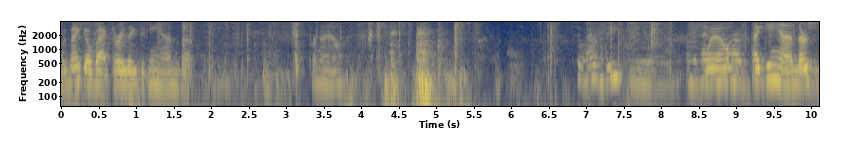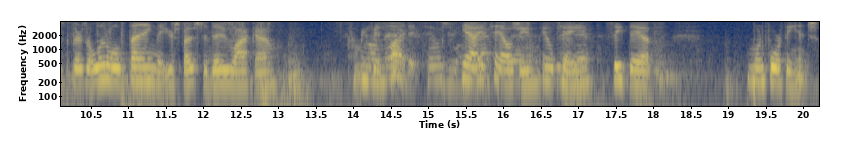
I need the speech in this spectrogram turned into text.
We may go back through these again, but for now. So how deep do you know? I mean, how well, you know again, there's there's a little thing that you're supposed to do, like a. If it's like it tells you. yeah, it tells you. It'll tell depth. you seed depth, one fourth inch.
